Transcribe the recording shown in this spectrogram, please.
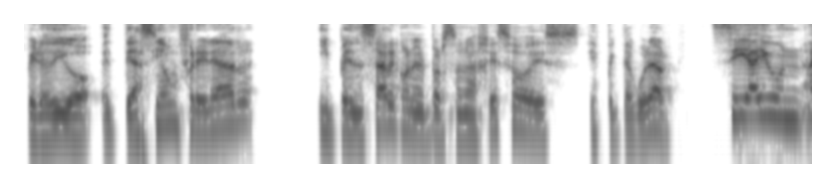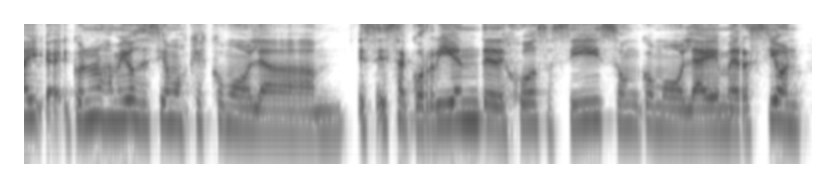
Pero digo, te hacían frenar y pensar con el personaje. Eso es espectacular. Sí, hay un, hay, eh, con unos amigos decíamos que es como la, es, esa corriente de juegos así, son como la emersión,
